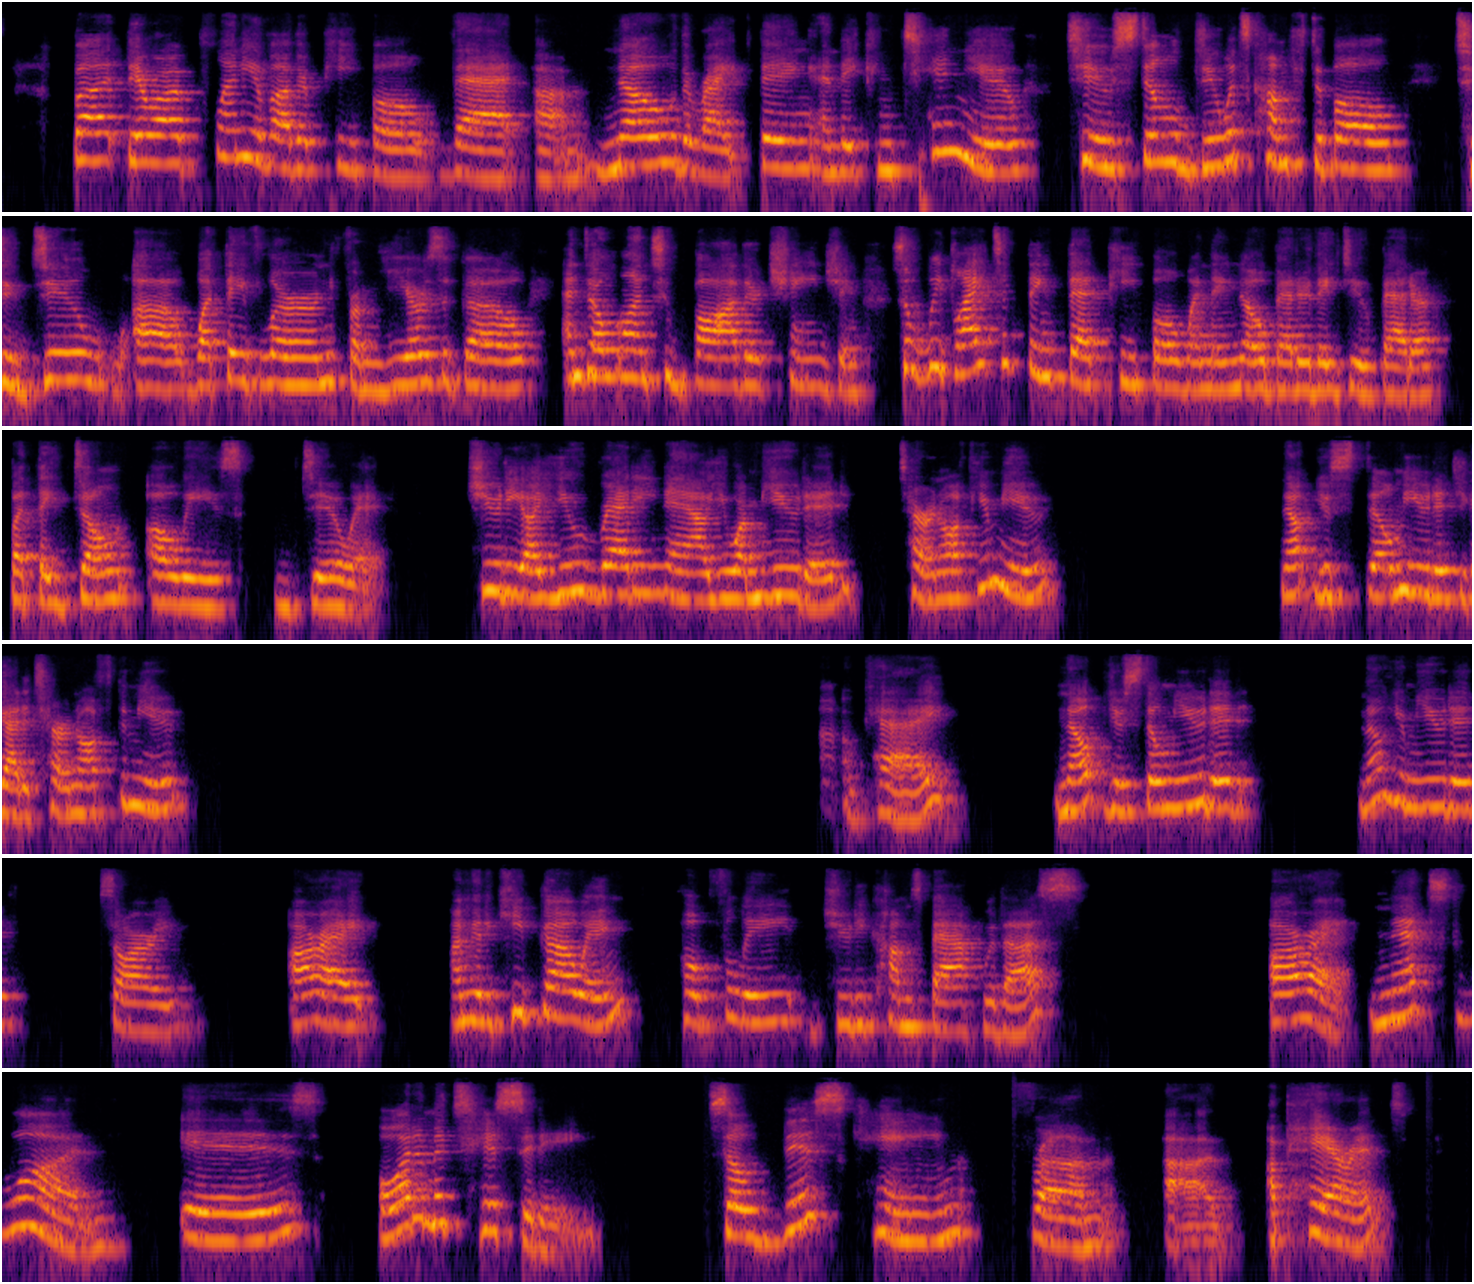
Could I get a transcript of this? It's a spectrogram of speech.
But there are plenty of other people that um, know the right thing and they continue to still do what's comfortable, to do uh, what they've learned from years ago, and don't want to bother changing. So we'd like to think that people, when they know better, they do better, but they don't always do it. Judy, are you ready now? You are muted. Turn off your mute. No, you're still muted. You got to turn off the mute. Okay. Nope, you're still muted. No, you're muted. Sorry. All right. I'm going to keep going. Hopefully, Judy comes back with us. All right. Next one is automaticity. So this came from uh, a parent,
